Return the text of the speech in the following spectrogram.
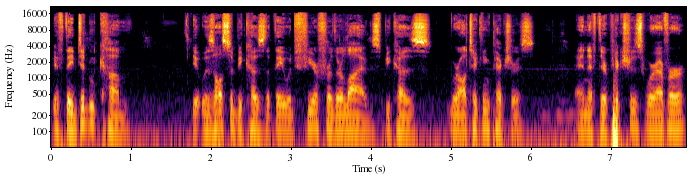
if they didn't come, it was also because that they would fear for their lives because we're all taking pictures. Mm-hmm. And if their pictures were ever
